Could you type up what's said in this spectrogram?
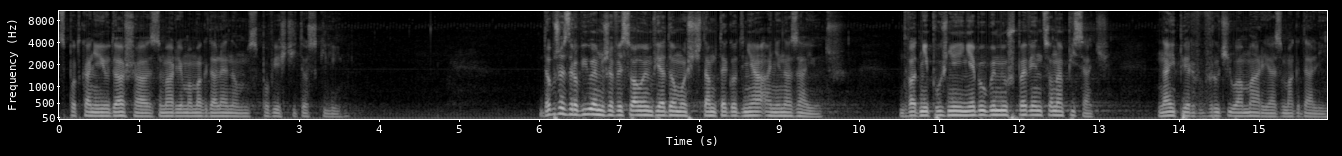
Spotkanie Judasza z Marią Magdaleną z powieści Toskili. Dobrze zrobiłem, że wysłałem wiadomość tamtego dnia, a nie nazajutrz. Dwa dni później nie byłbym już pewien, co napisać. Najpierw wróciła Maria z Magdali.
